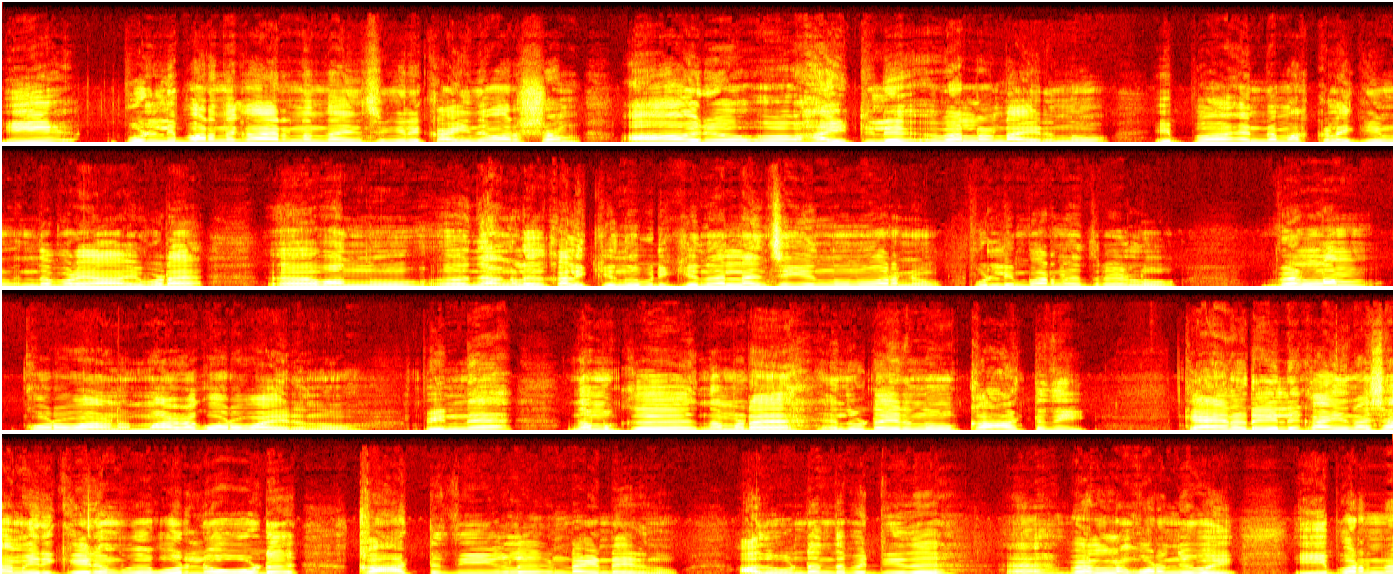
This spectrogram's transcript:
ഈ പുള്ളി പറഞ്ഞ കാരണം എന്താണെന്ന് വെച്ചെങ്കിൽ കഴിഞ്ഞ വർഷം ആ ഒരു ഹൈറ്റിൽ വെള്ളം ഉണ്ടായിരുന്നു. ഇപ്പോൾ എന്റെ മക്കളേക്കും എന്താ പറയുക ഇവിടെ വന്നു ഞങ്ങൾ കളിക്കുന്നു പിടിക്കുന്നു എല്ലാം ചെയ്യുന്നു എന്ന് പറഞ്ഞു. പുള്ളിയും പറഞ്ഞ ഇത്രയേ ഉള്ളൂ. വെള്ളം കുറവാണ് മഴ കുറവായിരുന്നു. പിന്നെ നമുക്ക് നമ്മുടെ എന്തുട്ടായിരുന്നു കാട്ടുതീ. കാനഡയിൽ കഴിഞ്ഞ പ്രാവശ്യം അമേരിക്കയിലും ഒരു ലോഡ് കാട്ടുതീകൾ ഉണ്ടായിട്ടുണ്ടായിരുന്നു അതുകൊണ്ട് എന്താ പറ്റിയത്? വെള്ളം കുറഞ്ഞു പോയി. ഈ പറഞ്ഞ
